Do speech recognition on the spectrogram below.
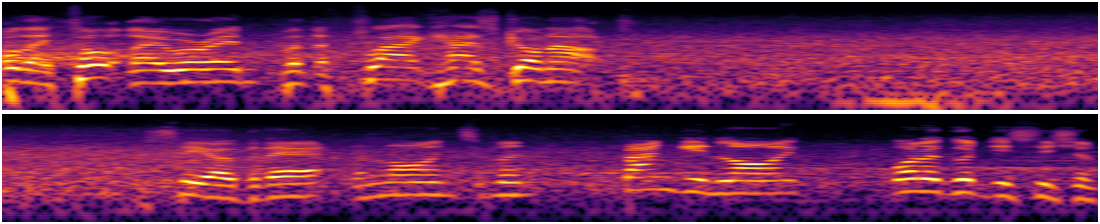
Oh, they thought they were in, but the flag has gone up. See over there, the linesman, banging line. What a good decision.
